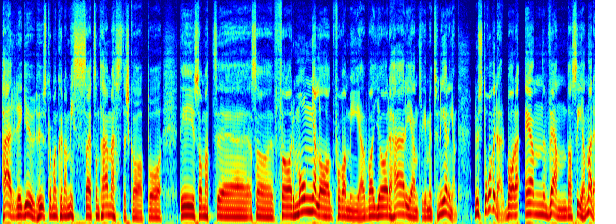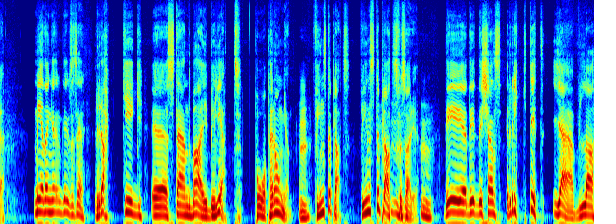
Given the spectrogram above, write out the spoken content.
Herregud, hur ska man kunna missa ett sånt här mästerskap? Och det är ju som att eh, alltså, för många lag får vara med. Vad gör det här egentligen med turneringen? Nu står vi där, bara en vända senare, med en eh, så säga, rackig eh, standby-biljett på perrongen. Mm. Finns det plats? Finns det plats mm. för Sverige? Mm. Det, det, det känns riktigt jävla ja,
